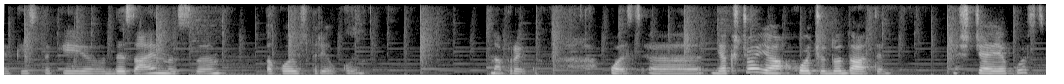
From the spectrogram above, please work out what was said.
якийсь такий дизайн з такою стрілкою. Наприклад, ось, е, якщо я хочу додати ще якусь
